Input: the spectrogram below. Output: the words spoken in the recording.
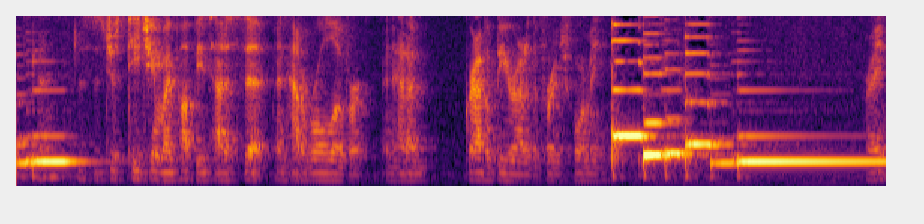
Okay. This is just teaching my puppies how to sit and how to roll over and how to grab a beer out of the fridge for me. Right?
